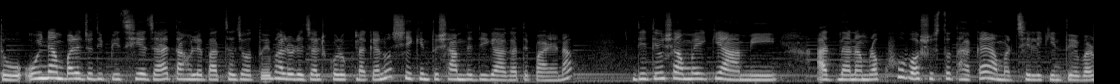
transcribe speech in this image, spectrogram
তো ওই নাম্বারে যদি পিছিয়ে যায়, তাহলে বাচ্চা যতই ভালো রেজাল্ট করুক না কেন, সে কিন্তু সামনের দিকে আগাতে পারে না। দ্বিতীয় সাময়িকী আমি, আদনান আমরা খুব অসুস্থ থাকায় আমার ছেলে কিন্তু এবার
